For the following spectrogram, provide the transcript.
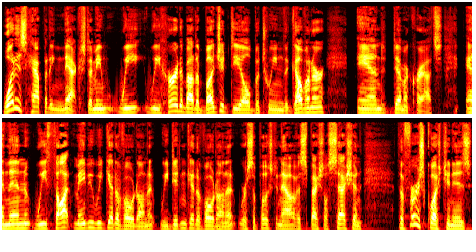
what is happening next? I mean, we, we heard about a budget deal between the governor and Democrats, and then we thought maybe we'd get a vote on it. We didn't get a vote on it. We're supposed to now have a special session. The first question is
